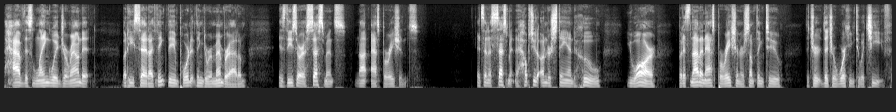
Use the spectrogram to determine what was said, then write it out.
have this language around it. But he said, I think the important thing to remember, Adam, is these are assessments, not aspirations. It's an assessment. and It helps you to understand who you are, but it's not an aspiration or something to that you're that you're working to achieve.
